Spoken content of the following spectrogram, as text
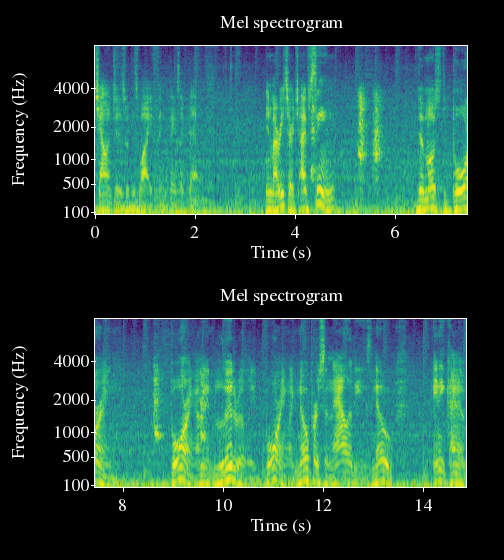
challenges with his wife and things like that. In my research, I've seen the most boring, boring, I mean, literally boring, like no personalities, no any kind of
